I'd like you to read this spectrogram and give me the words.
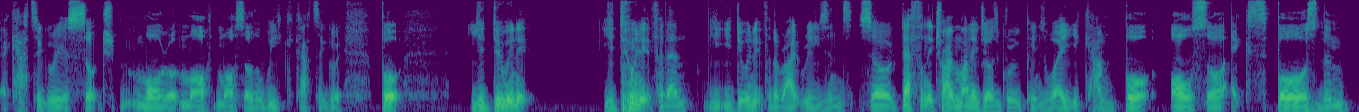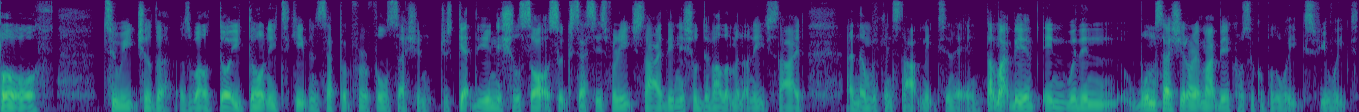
a category as such, more more more so the weak category. But you're doing it you're doing it for them. You're doing it for the right reasons. So definitely try and manage those groupings where you can, but also expose them both to each other as well. Don't you don't need to keep them separate for a full session. Just get the initial sort of successes for each side, the initial development on each side, and then we can start mixing it in. That might be in within one session, or it might be across a couple of weeks, few weeks.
